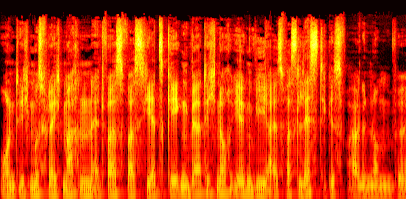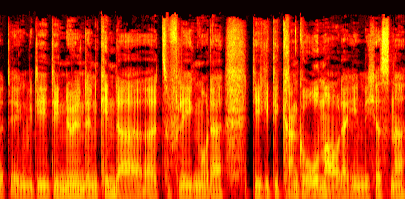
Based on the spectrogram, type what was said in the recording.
Und ich muss vielleicht machen etwas, was jetzt gegenwärtig noch irgendwie als was Lästiges wahrgenommen wird. Irgendwie die, die nöhlenden Kinder äh, zu pflegen oder die, die kranke Oma oder ähnliches. Ne?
